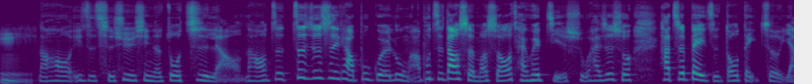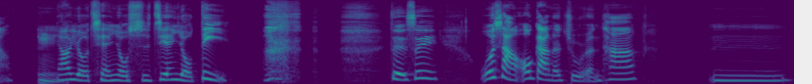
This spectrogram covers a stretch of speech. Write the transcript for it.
嗯，然后一直持续性的做治疗，然后这这就是一条不归路嘛，不知道什么时候才会结束，还是说他这辈子都得这样？嗯，然后有钱、有时间、有地，对，所以我想欧感的主人他，嗯，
